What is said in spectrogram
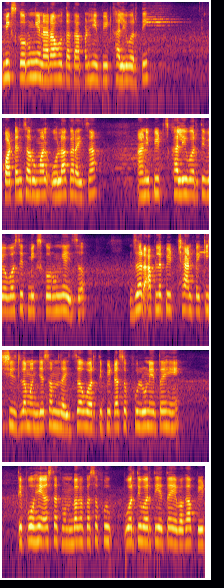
मिक्स करून घेणार आहोत. आता आपण हे पीठ खालीवरती. कॉटनचा रुमाल ओला करायचा आणि पीठ खालीवरती व्यवस्थित मिक्स करून घ्यायचं. जर आपलं पीठ छानपैकी शिजलं म्हणजे समजायचं वरती पीठ असं फुलून येतं हे. ते पोहे असतात म्हणून. बघा कसं फु वरती वरती येतं आहे बघा पीठ.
